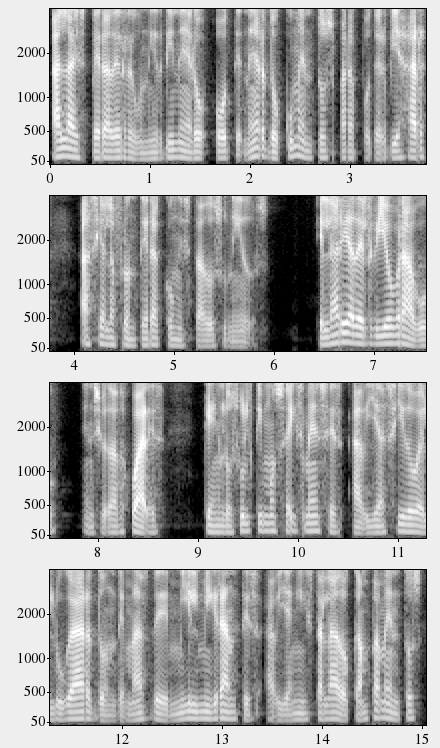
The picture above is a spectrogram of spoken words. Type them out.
a la espera de reunir dinero o tener documentos para poder viajar hacia la frontera con Estados Unidos. El área del río Bravo, en Ciudad Juárez, que en los últimos seis meses había sido el lugar donde más de mil migrantes habían instalado campamentos,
